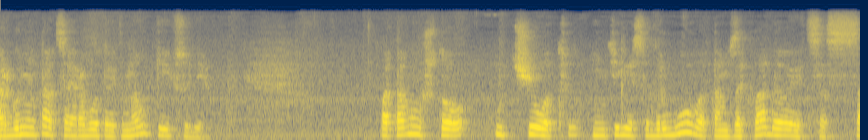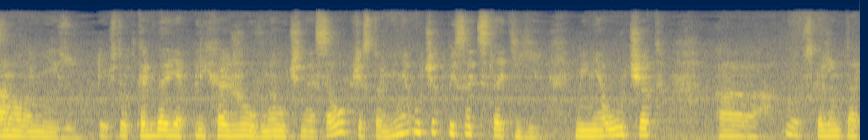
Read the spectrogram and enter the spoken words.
аргументация работает в науке и в суде. Потому что учет интереса другого там закладывается с самого низу. То есть вот когда я прихожу в научное сообщество, меня учат писать статьи, меня учат, э, ну, скажем так,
